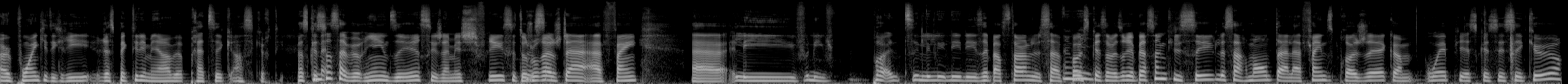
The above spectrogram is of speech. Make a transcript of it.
un point qui est écrit respecter les meilleures pratiques en sécurité. Parce que Mais- ça, ça veut rien dire, c'est jamais chiffré, c'est toujours ajouté à, à la fin. Euh, les, les, les, les, les impartiteurs ne savent Ah pas oui. ce que ça veut dire. Il n'y a personne qui le sait. Là, ça remonte à la fin du projet comme Ouais, puis est-ce que c'est sécure?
